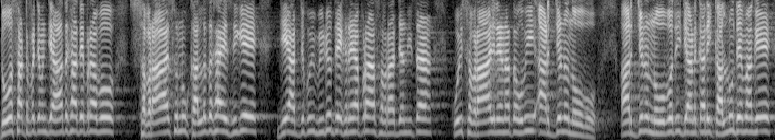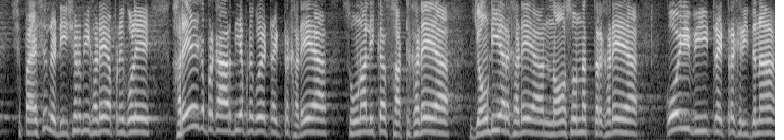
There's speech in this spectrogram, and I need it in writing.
26055 ਆ ਦਿਖਾਤੇ ਭਰਾਵੋ। ਸਵਰਾਜ ਤੁਹਾਨੂੰ ਕੱਲ ਦਿਖਾਏ ਸੀਗੇ। ਜੇ ਅੱਜ ਕੋਈ ਵੀਡੀਓ ਦੇਖ ਰਿਹਾ ਭਰਾ ਸਵਰਾਜਾਂ ਦੀ ਤਾਂ ਕੋਈ ਸਵਰਾਜ ਲੈਣਾ ਤਾਂ ਉਹ ਵੀ ਅਰਜਨ ਨੋਵੋ। ਅਰਜਨ ਨੋਵੋ ਦੀ ਜਾਣਕਾਰੀ ਕੱਲ ਨੂੰ ਦੇਵਾਂਗੇ। ਸਪੈਸ਼ਲ ਐਡੀਸ਼ਨ ਵੀ ਖੜੇ ਆਪਣੇ ਕੋਲੇ। ਹਰੇਕ ਪ੍ਰਕਾਰ ਦੀ ਆਪਣੇ ਕੋਲੇ ਟਰੈਕਟਰ ਖੜੇ ਆ। ਸੋਨਾਲੀਕਾ 60 ਖੜੇ ਆ। ਜੌਂਡੀਅਰ ਖੜੇ ਆ। 969 ਖੜੇ ਆ। ਕੋਈ ਵੀ ਟਰੈਕਟਰ ਖਰੀਦਣਾ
